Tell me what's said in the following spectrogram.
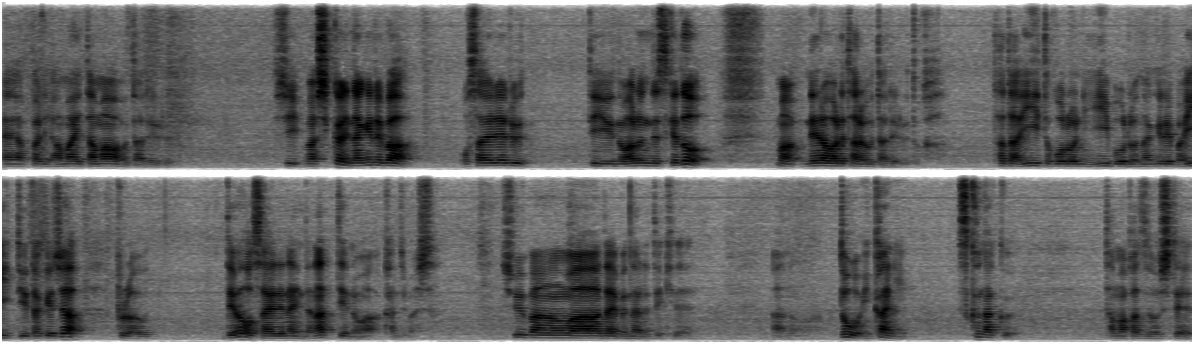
た。やっぱり甘い球は打たれるし、まあ、しっかり投げれば抑えれるっていうのはあるんですけど、まあ、狙われたら打たれるとかただいいところにいいボールを投げればいいっていうだけじゃプロでは抑えれないんだなっていうのは感じました。終盤はだいぶ慣れてきてあのどういかに少なく球数をして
